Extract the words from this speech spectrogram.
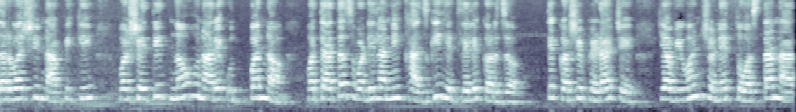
दरवर्षी नापिकी व शेतीत न होणारे उत्पन्न व त्यातच वडिलांनी खाजगी घेतलेले कर्ज ते कसे फेडायचे या विवंचनेत तो असताना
